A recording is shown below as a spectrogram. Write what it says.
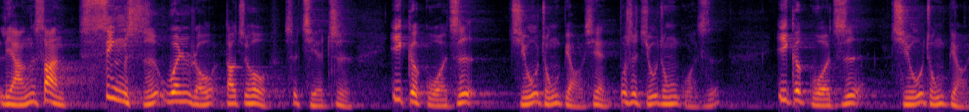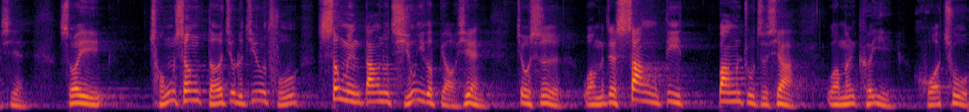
良善、信实、温柔，到最后是节制。一个果子九种表现，不是九种果子，一个果子九种表现。所以重生得救的基督徒生命当中其中一个表现，就是我们在上帝帮助之下，我们可以活出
